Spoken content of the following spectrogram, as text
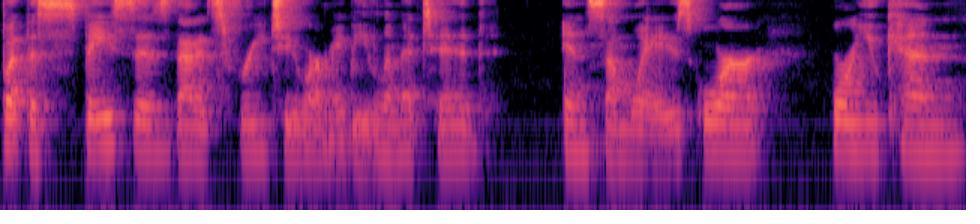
but the spaces that it's free to are maybe limited in some ways or or you can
